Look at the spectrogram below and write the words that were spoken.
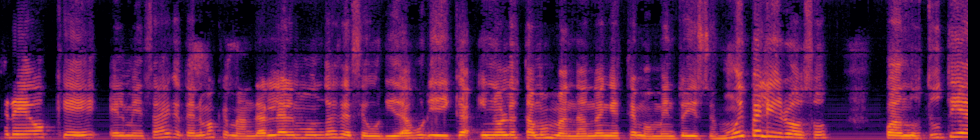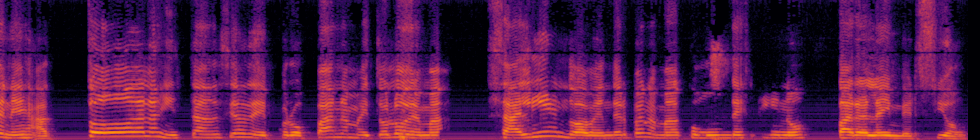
creo que el mensaje que tenemos que mandarle al mundo es de seguridad jurídica y no lo estamos mandando en este momento y eso es muy peligroso cuando tú tienes a todas las instancias de Pro Panamá y todo lo demás saliendo a vender Panamá como un destino para la inversión.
